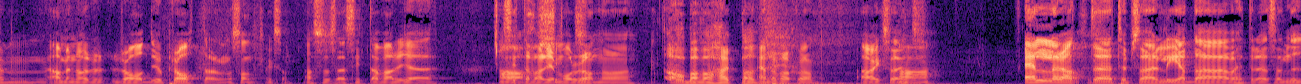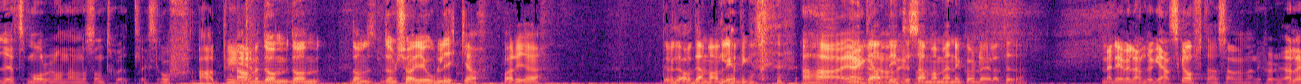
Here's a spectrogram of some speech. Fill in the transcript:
ehm, ja men någon radiopratare något sånt liksom? Alltså så här, sitta varje, Ja, sitta varje shit. morgon och Ja, bara vara hypad. ändå vara skön. Ja exakt. Ja. Eller att eh, typ så här leda, vad heter det, så här, nyhetsmorgon eller något sånt skit liksom. Uff, ja det... Ja men de, de, de, de kör ju olika varje... Det är väl av den anledningen. Aha, det jag har är inte, det är inte samma människor där hela tiden. Men det är väl ändå ganska ofta samma människor, eller?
